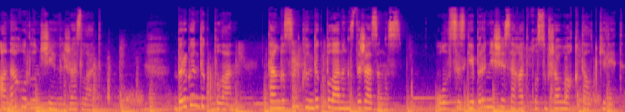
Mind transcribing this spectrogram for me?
анағұрлым жеңіл жазылады. Бір күндік план. Таңғысын күндік планыңызды жазыңыз. Ол сізге бірнеше сағат қосымша уақыт алып келеді.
